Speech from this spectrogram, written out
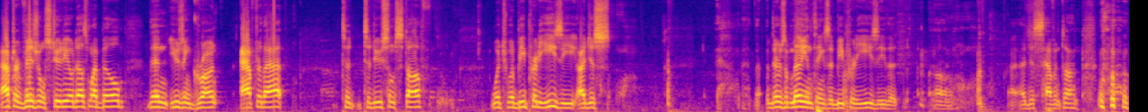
After Visual Studio does my build, then using Grunt after that to to do some stuff, which would be pretty easy. I just there's a million things that'd be pretty easy that uh, I I just haven't done. Build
